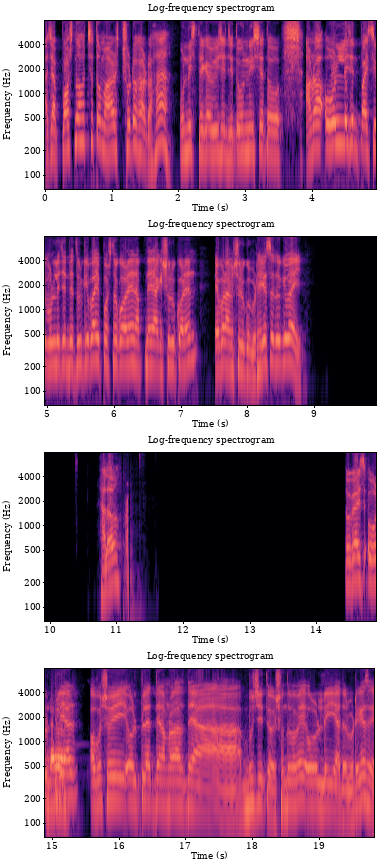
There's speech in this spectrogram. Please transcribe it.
আচ্ছা প্রশ্ন হচ্ছে তোমার ছোটখাটো হ্যাঁ? উনিশ থেকে বিশে, যেহেতু উনিশে, তো আমরা ওল্ড লেজেন্ড পাইছি ওল্ড লেজেন্ডে তুর্কি ভাই, প্রশ্ন করেন, আপনি আগে শুরু করেন, এবার আমি শুরু করব, ঠিক আছে তুর্কি ভাই? হ্যালো তো গাইস ওল্ড প্লেয়ার অবশ্যই ওল্ড প্লেয়ারদের আমরা বুঝি তো সুন্দরভাবে ওল্ড ইয়া ধরবো ঠিক আছে?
